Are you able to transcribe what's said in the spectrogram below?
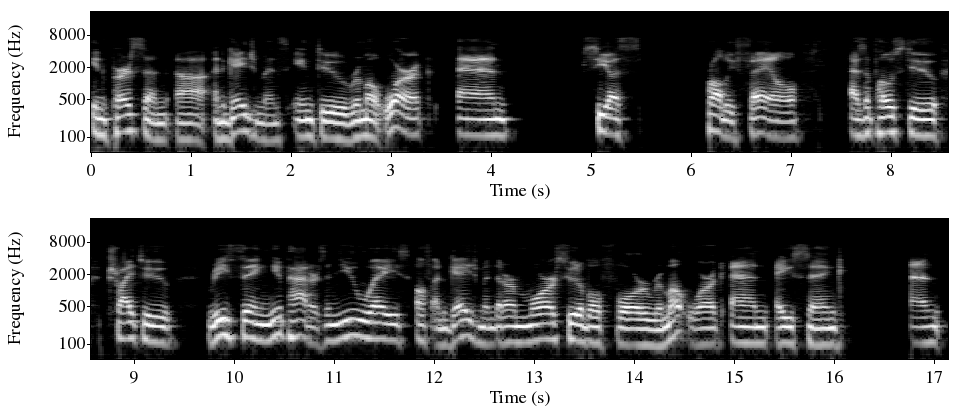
in-person uh, engagements into remote work, and see us probably fail as opposed to try to rethink new patterns and new ways of engagement that are more suitable for remote work and async and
